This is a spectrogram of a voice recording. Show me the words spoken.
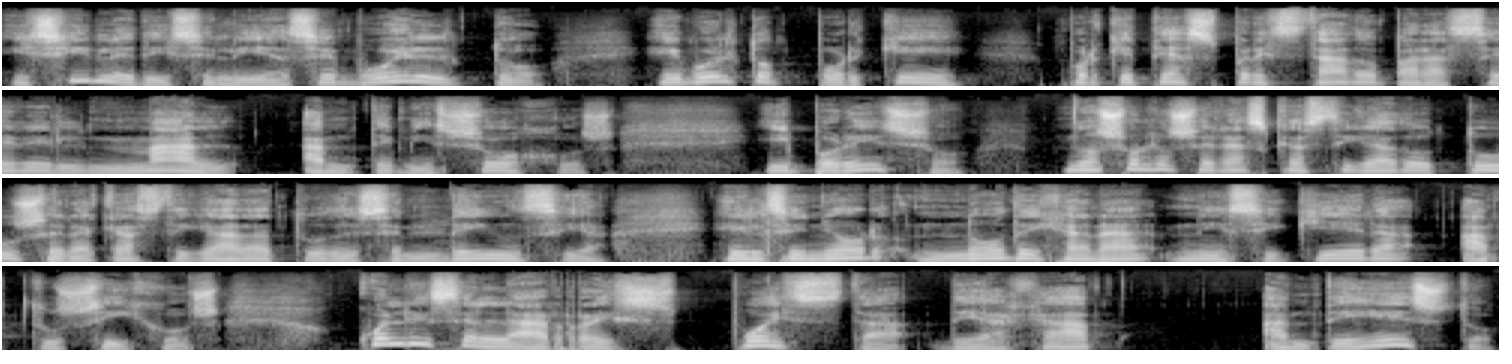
Y sí le dice Elías, he vuelto. He vuelto ¿por qué? Porque te has prestado para hacer el mal ante mis ojos. Y por eso no solo serás castigado tú, será castigada tu descendencia. El Señor no dejará ni siquiera a tus hijos. ¿Cuál es la respuesta de Ahab ante esto?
